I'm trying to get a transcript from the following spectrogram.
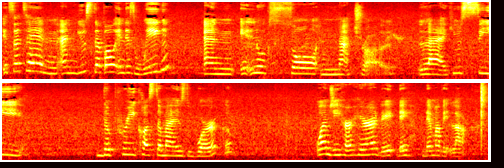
it's a 10 and you step out in this wig and it looks so natural. Like you see the pre-customized work. OMGHerHair they they them have it locked.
